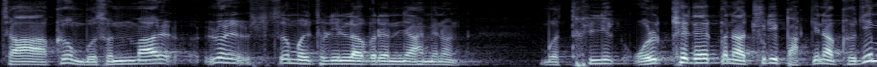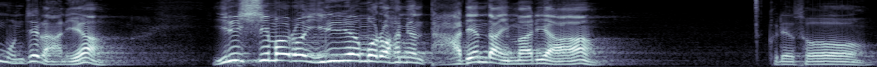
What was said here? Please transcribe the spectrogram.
자 그 무슨 말을 씀을 드리려 그랬냐 하면은 뭐 틀리 옳게 됐거나 줄이 바뀌나 그게 문제가 아니야. 일심으로 일념으로 하면 다 된다 이 말이야. 그래서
